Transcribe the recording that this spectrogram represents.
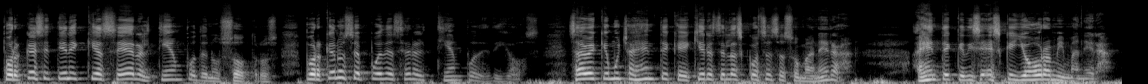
¿Por qué se tiene que hacer el tiempo de nosotros? ¿Por qué no se puede hacer el tiempo de Dios? ¿Sabe que mucha gente que quiere hacer las cosas a su manera? Hay gente que dice, es que yo oro a mi manera.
